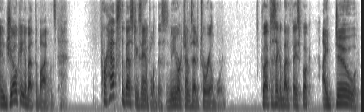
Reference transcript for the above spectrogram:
and joking about the violence. Perhaps the best example of this is the New York Times editorial board. Do I have to say goodbye to Facebook? I do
